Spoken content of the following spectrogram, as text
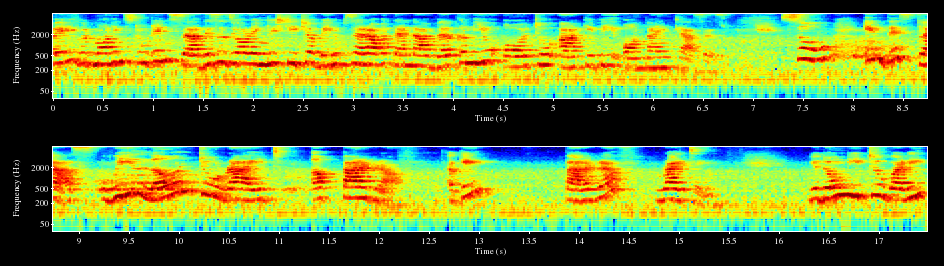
very good morning students. Uh, this is your English teacher Benu Sehrawat and I welcome you all to RKP online classes. So in this class we learn to write a paragraph. Okay? Paragraph writing. You don't need to worry.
